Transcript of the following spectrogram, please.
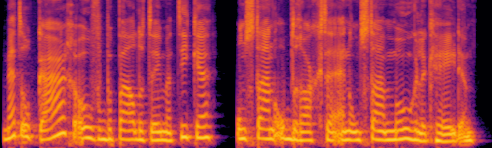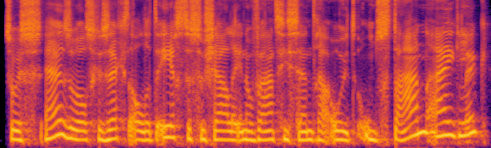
met elkaar over bepaalde thematieken, ontstaan opdrachten en ontstaan mogelijkheden. Zo is, hè, zoals gezegd, al het eerste sociale innovatiecentra ooit ontstaan eigenlijk.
